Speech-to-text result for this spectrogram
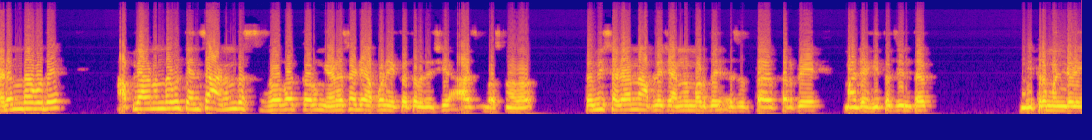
आनंदामध्ये आपल्या आनंदामध्ये त्यांचा आनंद सहभाग करून घेण्यासाठी आपण एकत्र दिवशी आज बसणार आहोत. तर मी सगळ्यांना आपल्या चॅनलमध्ये तर्फे माझ्या हितचिंतक मित्रमंडळी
